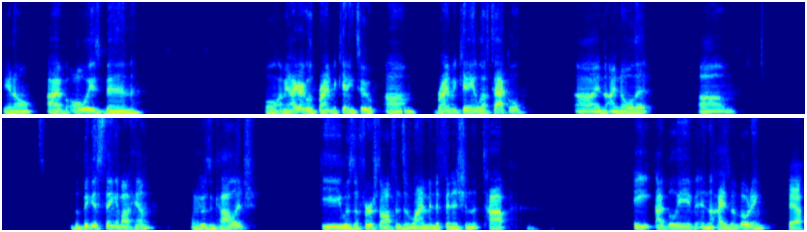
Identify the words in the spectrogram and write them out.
you know, I've always been. Well, I mean, I gotta go with Bryant McKinnie too. Um, Bryant McKinnie at left tackle. Uh, and I know that um, the biggest thing about him when he was in college, he was the first offensive lineman to finish in the top eight, I believe, in the Heisman voting. Yeah.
